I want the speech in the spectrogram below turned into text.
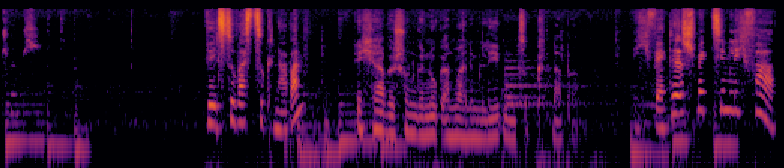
Chips. Willst du was zu knabbern? Ich habe schon genug an meinem Leben zu knabbern. Ich wette, es schmeckt ziemlich fad.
